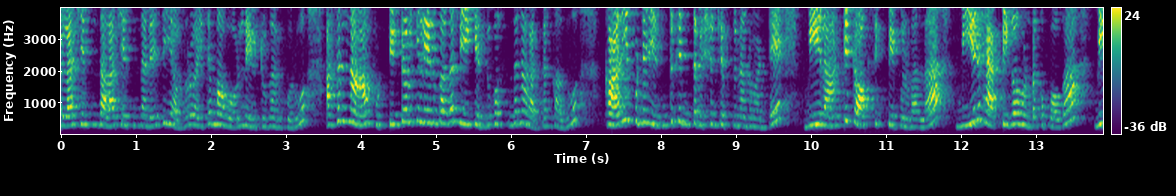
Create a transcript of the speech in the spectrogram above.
ఎలా చేసింది అలా చేసింది అనేసి ఎవరు అయితే మా వాళ్ళు నెగిటివ్గా అనుకోరు. అసలు నా పుట్టింటోళ్ళకి లేని బాధ మీకు ఎందుకు వస్తుందో నాకు అర్థం కాదు. కానీ ఇప్పుడు నేను ఎందుకు ఇంత విషయం చెప్తున్నాను అంటే మీలాంటి టాక్సిక్ పీపుల్ వల్ల మీరు హ్యాపీగా ఉండకపోగా మీ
